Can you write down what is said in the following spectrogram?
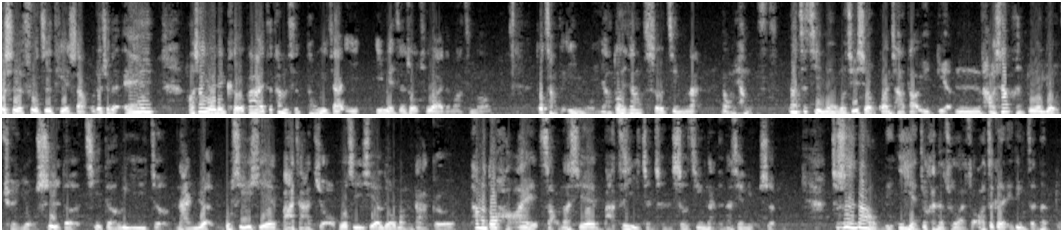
就是复制贴上，我就觉得哎，好像有点可怕。这他们是同一家医医美诊所出来的吗？怎么都长得一模一样，都很像蛇精男那种样子。那这几年我其实有观察到一点，嗯，好像很多有权有势的既得利益者男人，都是一些八加九或是一些流氓大哥，他们都好爱找那些把自己整成蛇精男的那些女生。就是那种你一眼就看得出来说，哦，这个人一定整很多。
